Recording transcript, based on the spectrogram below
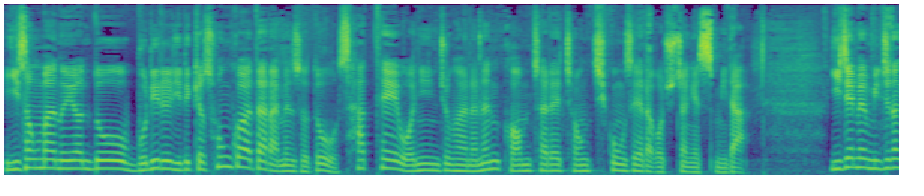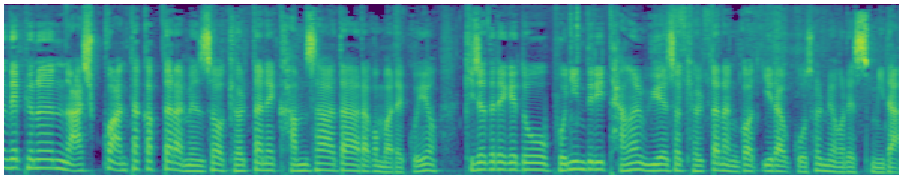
이성만 의원도 무리를 일으켜 송구하다라면서도 사태의 원인 중 하나는 검찰의 정치 공세라고 주장했습니다. 이재명 민주당 대표는 아쉽고 안타깝다라면서 결단에 감사하다라고 말했고요. 기자들에게도 본인들이 당을 위해서 결단한 것이라고 설명을 했습니다.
